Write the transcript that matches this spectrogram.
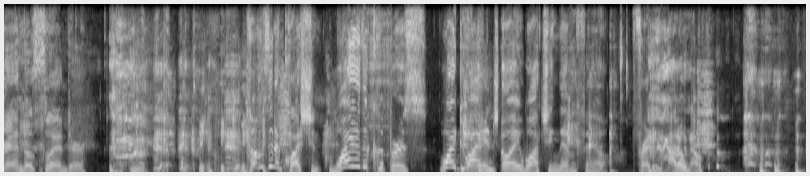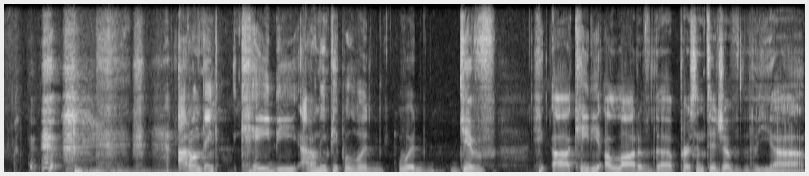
Randall slander. Comes in a question. Why are the Clippers? Why do I enjoy watching them fail? Freddie? I don't know. I don't think KD. I don't think people would would give uh, KD a lot of the percentage of the uh,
